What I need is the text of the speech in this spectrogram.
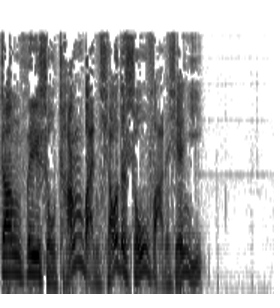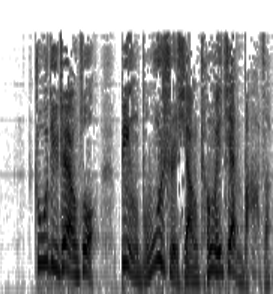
张飞守长板桥的手法的嫌疑。朱棣这样做，并不是想成为箭靶子，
